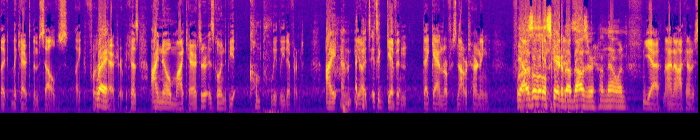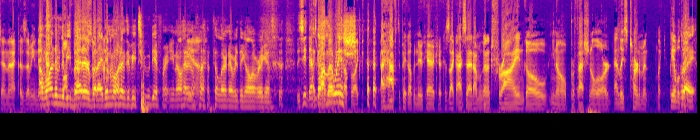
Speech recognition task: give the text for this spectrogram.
like the character themselves, like for Right. the character, because I know my character is going to be completely different. I am, you know, it's it's a given that Ganondorf is not returning. Yeah, I was a little scared about Bowser on that one. Yeah, I know. I can understand that because I mean, they I wanted him to be better, but I didn't want him to be too different. You know, I didn't Yeah. want to have to learn everything all over again. You see, that's I got why I'm my gonna wish. pick up like I have to pick up a new character because, like I said, I'm gonna try and go, you know, professional or at least tournament, like be able to Right.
